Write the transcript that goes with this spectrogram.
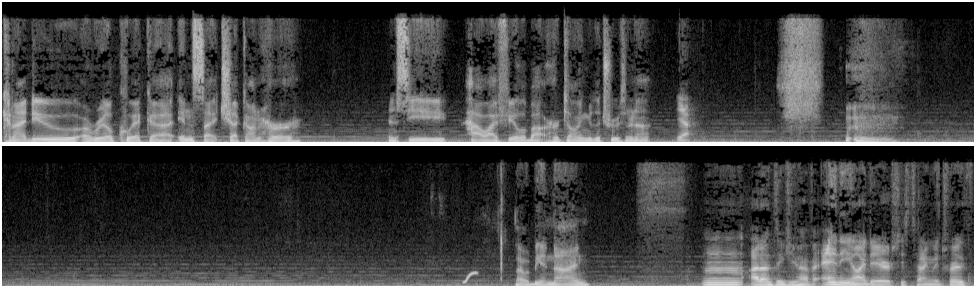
Can I do a real quick uh, insight check on her and see how I feel about her telling me the truth or not? yeah. That would be a nine. Mm, I don't think you have any idea if she's telling the truth.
